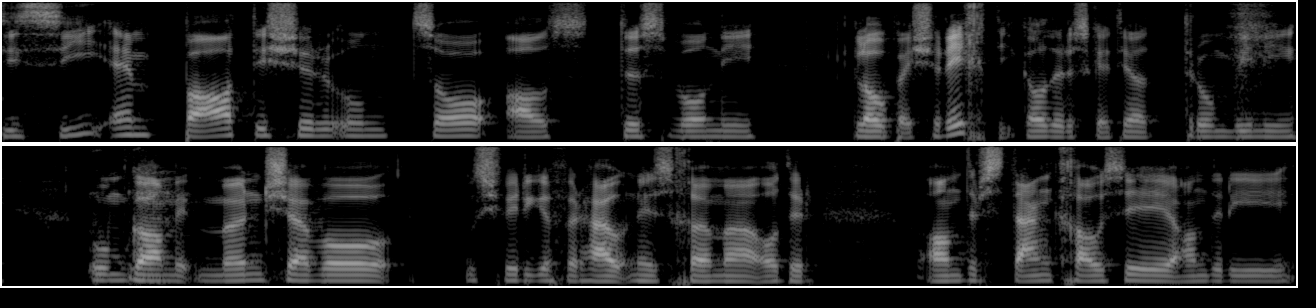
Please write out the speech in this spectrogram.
die sind empathischer und so, als das, was ich glaube, ist richtig. Oder? Es geht ja darum, wie ich umgehe mit Menschen, die aus schwierigen Verhältnissen kommen oder anders denken als ich, andere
